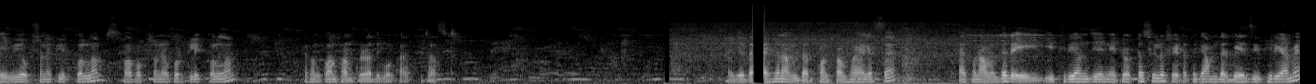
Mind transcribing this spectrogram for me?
রিভিউ অপশনে ক্লিক করলাম, সব অপশনের উপর ক্লিক করলাম। এখন কনফার্ম করে দিব জাস্ট এই যে দেখেন, আমাদের কনফার্ম হয়ে গেছে। এখন আমাদের এই ইথিরিয়াম যে নেটওয়ার্কটা ছিল, সেটা থেকে আমাদের বেজ ইথিরিয়ামে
